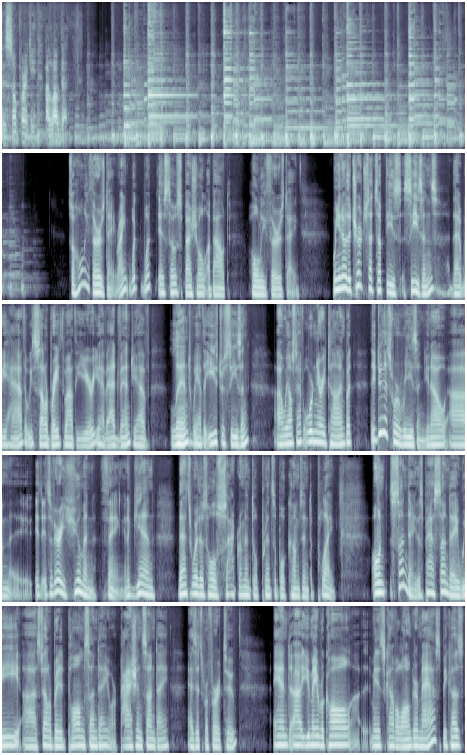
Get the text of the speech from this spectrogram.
It's so perky. I love that. So Holy Thursday, right? What what is so special about Holy Thursday? Well, you know, the church sets up these seasons that we have that we celebrate throughout the year. You have Advent, you have Lent, we have the Easter season. Uh, we also have ordinary time, but they do this for a reason. You know, um, it, it's a very human thing, and again, that's where this whole sacramental principle comes into play. On Sunday, this past Sunday, we uh, celebrated Palm Sunday or Passion Sunday as it's referred to. And uh, you may recall, uh, I mean, it's kind of a longer mass because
